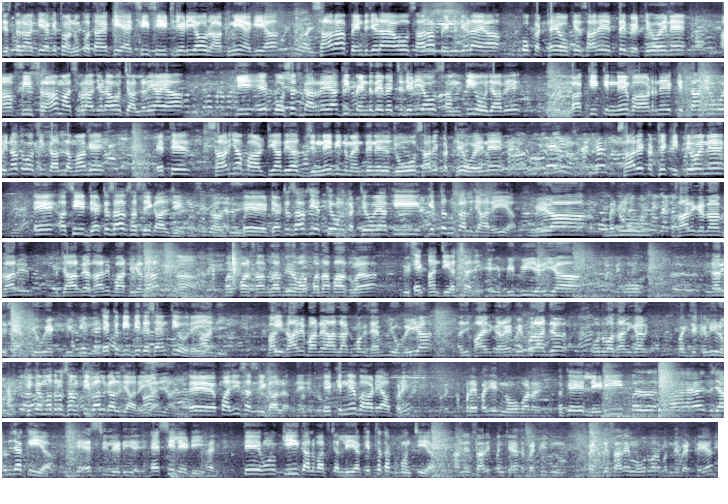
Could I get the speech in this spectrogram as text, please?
ਜਿਸ ਤਰ੍ਹਾਂ ਕਿ ਆ ਕਿ ਤੁਹਾਨੂੰ ਪਤਾ ਹੈ ਕਿ ਐਸੀ ਸੀਟ ਜਿਹੜੀ ਆ ਉਹ ਰਾਖਵੀਂ ਹੈਗੀ ਆ। ਸਾਰਾ ਪਿੰਡ ਜਿਹੜਾ ਆ, ਉਹ ਸਾਰਾ ਪਿੰਡ ਜਿਹੜਾ ਆ, ਉਹ ਇਕੱਠੇ ਹੋ ਕੇ ਸਾਰੇ ਇੱਥੇ ਬੈਠੇ ਹੋਏ ਨੇ। ਆਪਸੀ ਸਲਾਹ ਮਸ਼ਵਰਾ ਜਿਹੜਾ ਉਹ ਚੱਲ ਰਿਹਾ ਆ ਕਿ ਇਹ ਕੋਸ਼ਿਸ਼ ਕਰ ਰਹੇ ਆ ਕਿ ਪਿੰਡ ਦੇ ਵਿੱਚ ਜਿਹੜੀ ਆ ਉਹ ਸੰਮਤੀ ਹੋ ਜਾਵੇ। ਬਾਕੀ ਕਿੰਨੇ ਵਾਰਡ ਨੇ, ਕਿੱਦਾਂ ਨੇ, ਉਹ ਇਹਨਾਂ ਤੋਂ ਅਸੀਂ ਗੱਲ ਲਵਾਂਗੇ। ਇੱਥੇ ਸਾਰੀਆਂ ਪਾਰਟੀਆਂ ਦੇ ਜਿੰਨੇ ਵੀ ਨੁਮਾਇੰਦੇ ਨੇ ਜੋ ਸਾਰੇ ਇਕੱਠੇ ਹੋਏ ਨੇ ਸਾਰੇ ਇਕੱਠੇ ਕੀਤੇ ਹੋਏ ਨੇ। ਇਹ ਅਸੀਂ ਡਾਇਰੈਕਟਰ ਸਾਹਿਬ ਸਤਿ ਸ੍ਰੀ ਅਕਾਲ ਜੀ। ਇਹ ਡਾਇਰੈਕਟਰ ਸਾਹਿਬ ਜੀ ਇੱਥੇ ਹੁਣ ਇਕੱਠੇ ਹੋਏ ਆ ਕਿ ਕਿੱਧਰ ਨੂੰ ਗੱਲ ਜਾ ਰਹੀ ਆ? ਮੇਰਾ ਮੈਨੂੰ ਸਾਰੇ ਗੱਲਾਂ ਸਾਰੇ ਵਿਚਾਰ ਲਿਆ ਸਾਰੇ ਪਾਰਟੀਆਂ ਦਾ। ਹਾਂ। ਪਰ ਪਰ ਸਾਹਿਬ ਸਾਹਿਬ ਦੀ ਮਤਾ ਪਾਸ ਹੋਇਆ। ਇੱਕ ਹਾਂਜੀ ਅੱਛਾ ਜੀ। ਇੱਕ ਬੀਬੀ ਜਿਹੜੀ ਆ ਉਹ ਇਹਨਾਂ ਦੀ ਸਹਿਮਤੀ ਹੋ ਗਈ ਇੱਕ ਬੀਬੀ ਦੇ। ਇੱਕ ਬੀਬੀ ਤੇ ਸਹਿਮਤੀ ਹੋ ਰਹੀ ਆ। ਹਾਂਜੀ। ਬਾਕੀ। ਸਾਰੇ ਬਾਣੇ ਆ ਲਗਭਗ ਸਹਿਮਤੀ ਹੋ ਗਈ ਆ। ਅਸੀਂ ਫਾਈਲ ਕਰਾਂਗੇ ਪੇਪਰ ਅੱਜ ਉਹ ਤੋਂ ਬਾਅਦ ਸਾਰੀ ਗੱਲ ਪੱਕ ਕਲੀਅਰ ਹੋ ਜੀ ਠੀਕ ਹੈ ਮਤਲਬ ਸੰਮਤੀ ਵੱਲ ਗੱਲ ਜਾ ਰਹੀ ਹਾਂਜੀ, ਆ। ਹਾਂਜੀ। ਇਹ ਭਾਜੀ ਸਤਿ ਸ੍ਰੀ ਅਕਾਲ। ਇਹ ਕਿੰਨੇ ਵਾਰਡ ਆ ਆਪਣੇ? ਆਪਣੇ ਭਾਜੀ 9 ਵਾਰਡ ਹੈ ਜੀ। ਕਿ ਲੇਡੀ ਹੈ ਰਿਜ਼ਰਵ ਜਾਂ ਕੀ ਆ? ਇਹ ਐਸਸੀ ਲੇਡੀ ਹੈ ਜੀ। ਐਸੀ ਲੇਡੀ ਹਾਂਜੀ। ਤੇ ਹੁਣ ਕੀ ਗੱਲਬਾਤ ਚੱਲੀ ਆ? ਕਿੱਥੇ ਤੱਕ ਪਹੁੰਚੀ ਆ? ਹਾਲੇ ਸਾਰੀ ਪੰਚਾਇਤ ਬੈਠੀ ਪਿੰਡ ਦੇ ਸਾਰੇ ਮੋਹਰਵਾਰ ਬੰਦੇ ਬੈਠੇ ਆ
